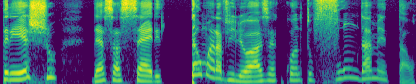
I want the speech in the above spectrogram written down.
trecho dessa série tão maravilhosa quanto fundamental.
